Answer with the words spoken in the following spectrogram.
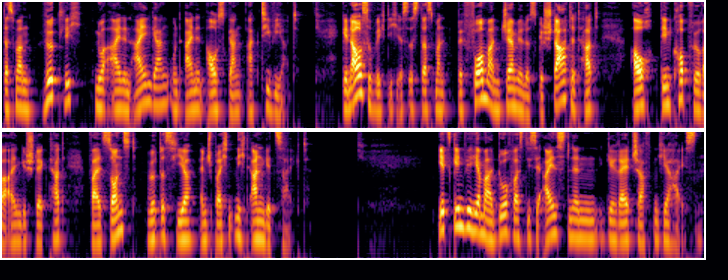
dass man wirklich nur einen Eingang und einen Ausgang aktiviert. Genauso wichtig ist es, dass man, bevor man Jamulus gestartet hat, auch den Kopfhörer eingesteckt hat, weil sonst wird es hier entsprechend nicht angezeigt. Jetzt gehen wir hier mal durch, was diese einzelnen Gerätschaften hier heißen.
